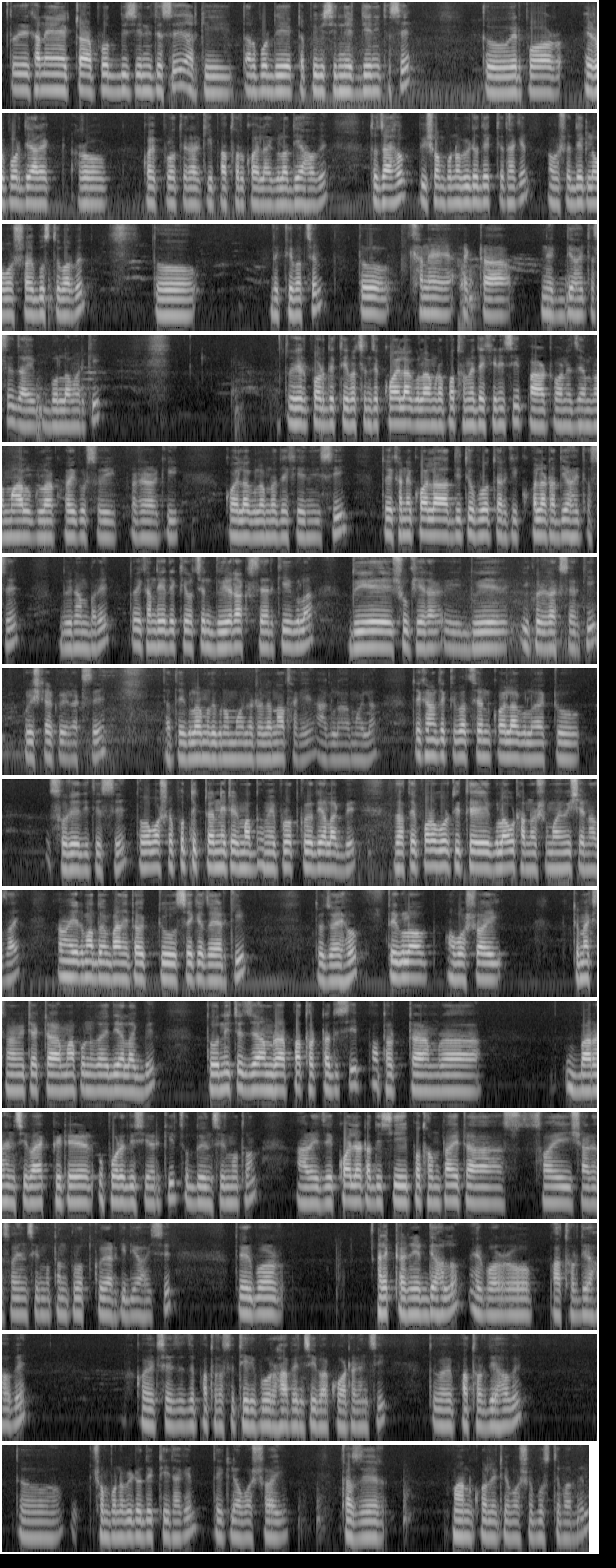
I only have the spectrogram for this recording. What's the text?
তো এখানে একটা প্রত বিছিয়ে নিতেছে আর কি তারপর দিয়ে একটা পিভিসি নেট দিয়ে নিতেছে। তো এরপর, এর উপর দিয়ে আরেক আরও কয়েক প্রতের আর কি, পাথর, কয়লা এগুলো দেওয়া হবে। তো যাই হোক সম্পূর্ণ ভিডিও দেখতে থাকেন। অবশ্যই দেখলে অবশ্যই বুঝতে পারবেন। তো দেখতে পাচ্ছেন। তো এখানে একটা নেট দেওয়া হইতেছে, যাই বললাম আর কি। তো এরপর দেখতে পাচ্ছেন যে কয়লাগুলো আমরা প্রথমে দেখে নিছি। পার্ট ওয়ানে যে আমরা মালগুলা ক্রয় করছি, ওই আর কি কয়লাগুলো আমরা দেখে নিয়েছি তো এখানে কয়লা, দ্বিতীয় পুরোতে আর কি কয়লাটা দেওয়া হইতাছে দুই নম্বরে। তো এখান থেকে দেখতে পাচ্ছেন দুয়ে রাখছে আর কি এগুলা দুয়ে শুকিয়ে দুয়ে ই করে রাখছে আর কি, পরিষ্কার করে রাখছে, যাতে এগুলোর মধ্যে কোনো ময়লা টয়লা না থাকে, আগলা ময়লা। তো এখানে দেখতে পাচ্ছেন কয়লাগুলো একটু সরিয়ে দিতেছে। তো অবশ্যই প্রত্যেকটা নেটের মাধ্যমে প্রদ করে দেওয়া লাগবে, যাতে পরবর্তীতে এগুলা ওঠানোর সময় মিশে না যায়। কারণ এর মাধ্যমে পানিটাও একটু সেকে যায় আর কি তো যাই হোক, তো এগুলো অবশ্যই একটা ম্যাক্সিমাম এটা একটা মাপ অনুযায়ী দেওয়া লাগবে। তো নিচে যে আমরা পাথরটা দিছি, পাথরটা আমরা বারো ইঞ্চি বা এক ফিটের উপরে দিছি আর কি চোদ্দ ইঞ্চির মতন। আর এই যে কয়লাটা দিছি, এই প্রথমটা, এটা ছয়, সাড়ে ছয় ইঞ্চির মতন প্রত করে আর কি দেওয়া হয়েছে। তো এরপর আরেকটা নেট দেওয়া হলো, এরপরও পাথর দেওয়া হবে। কয়েক সাইজের যে পাথর আছে থ্রি ফোর হাফ ইঞ্চি বা কোয়ার্টার ইঞ্চি তো এভাবে পাথর দেওয়া হবে। তো সম্পূর্ণ ভিডিও দেখতেই থাকেন, দেখলে অবশ্যই কাজের মান কোয়ালিটি অবশ্যই বুঝতে পারবেন।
